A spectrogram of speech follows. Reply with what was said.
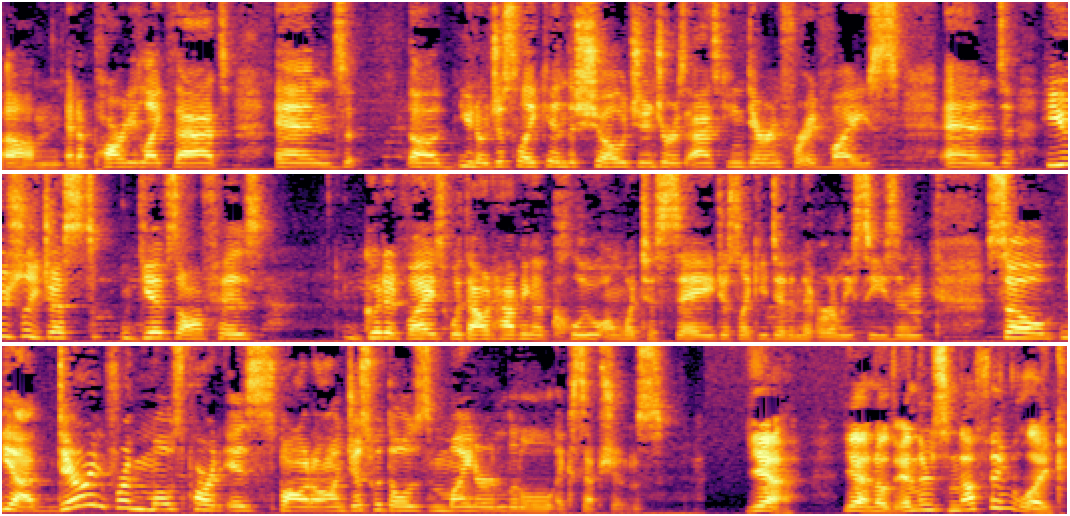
um, at a party like that. And uh, you know, just like in the show, Ginger is asking Darren for advice, and he usually just gives off his good advice without having a clue on what to say, just like he did in the early season. So, yeah, Darren, for the most part, is spot on, just with those minor little exceptions. Yeah. Yeah, no, and there's nothing like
